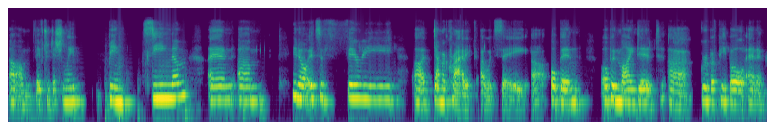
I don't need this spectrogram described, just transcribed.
um, they've traditionally been seeing them. And, um, you know, it's a very uh, democratic, I would say, uh, open, open-minded uh, group of people and an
